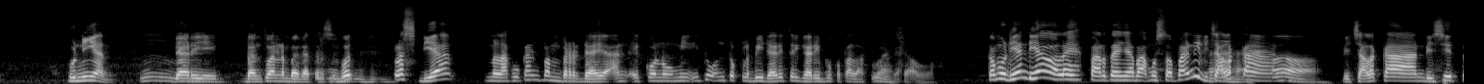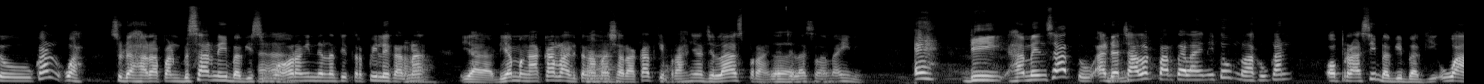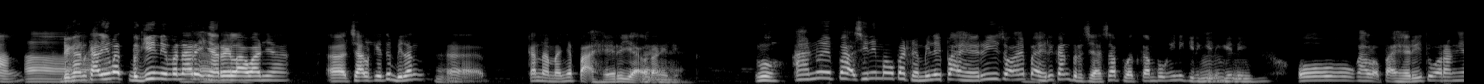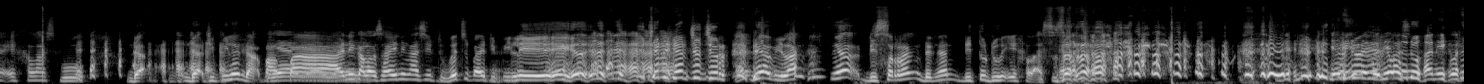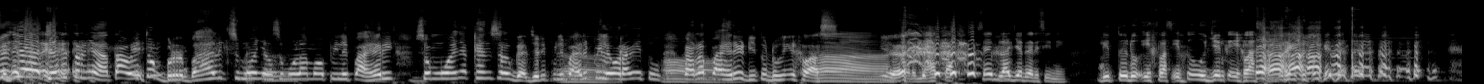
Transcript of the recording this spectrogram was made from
hunian hmm. dari bantuan lembaga tersebut, plus dia melakukan pemberdayaan ekonomi itu untuk lebih dari 3.000 kepala keluarga. Masya Allah. Kemudian dia oleh partainya Pak Mustafa ini dicalekan. Oh. Dicalekan di situ. Kan wah, sudah harapan besar nih bagi semua Ah. orang ini nanti terpilih karena ya dia mengakar lah di tengah Ah. masyarakat, kiprahnya jelas, perannya Betul, jelas selama ini. Eh, di Hamin satu ada Hmm. caleg partai lain itu melakukan operasi bagi-bagi uang Ah. dengan kalimat begini menariknya Ah. relawannya eh, caleg itu bilang eh, kan namanya Pak Heri ya orang ini. Loh, anu ya Pak, sini mau pada milih Pak Heri, soalnya Pak Heri kan berjasa buat kampung ini gini gini Hmm, gini. Oh, kalau Pak Heri itu orangnya ikhlas, Bu. Nggak, nggak dipilih nggak apa-apa. Iya, iya, iya, ini iya. kalau saya ini ngasih duit supaya dipilih. Jadi dia jujur, dia bilang dia diserang dengan dituduh ikhlas. jadi jadi ikhlas. tuduhan ikhlas. Iya, jadi ternyata itu berbalik semua yang semula mau pilih Pak Heri, semuanya cancel nggak jadi pilih Pak Heri, pilih orang itu Oh. karena Pak Heri dituduh ikhlas. Ah, Iya. Ternyata saya belajar dari sini. Dituduh ikhlas itu ujian keikhlasan.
